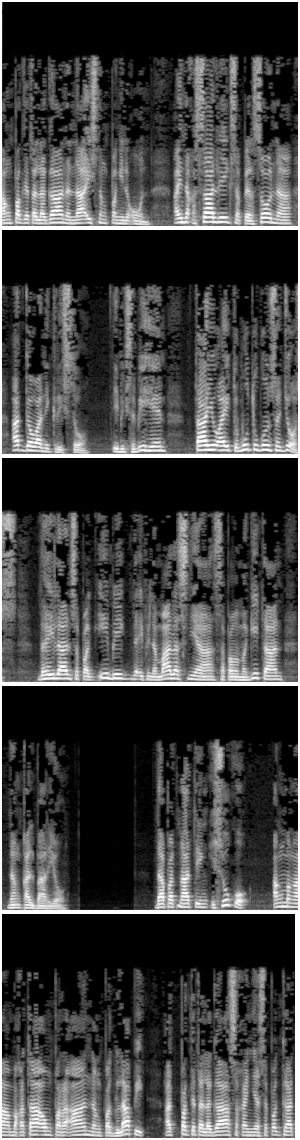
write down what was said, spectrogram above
Ang pagtatalaga na nais ng Panginoon ay nakasalig sa persona at gawa ni Kristo. Ibig sabihin, tayo ay tumutugon sa Diyos dahilan sa pag-ibig na ipinamalas niya sa pamamagitan ng Kalbaryo. Dapat nating isuko ang mga makataong paraan ng paglapit at pagtatalaga sa Kanya sapagkat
